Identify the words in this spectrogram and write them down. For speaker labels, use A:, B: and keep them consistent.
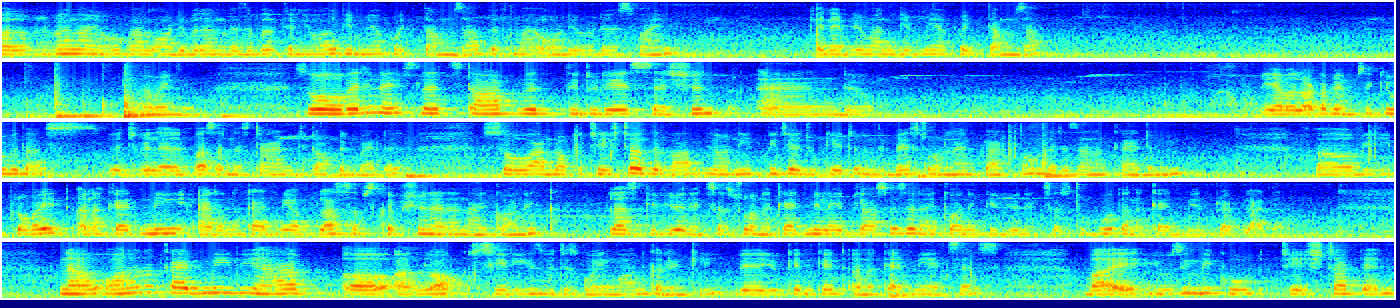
A: Well everyone, I hope I'm audible and visible. Can you all give me a quick thumbs up if my audio video is fine? Can everyone give me a quick thumbs up? Amazing. So very nice. Let's start with the today's session and uh, we have a lot of MCQ with us which will help us understand the topic better. So I'm Dr. Chesta Aggarwal, your NEET PG educator in the best online platform that is Unacademy. Uh, we provide Unacademy at Unacademy of plus subscription and an iconic plus give you an access to Unacademy live classes and iconic give you an access to both Unacademy and PrepLadder. Now on Unacademy we have a unlock series which is going on currently where you can get Unacademy access by using the code chesta 10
